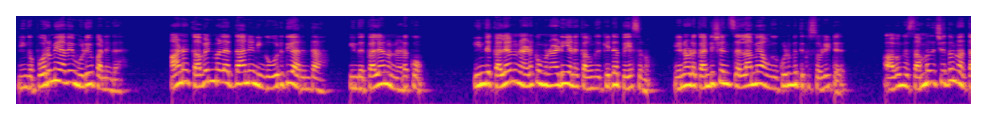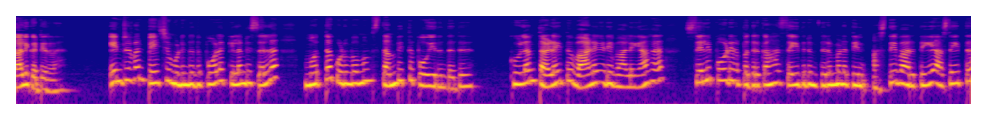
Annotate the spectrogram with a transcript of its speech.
நீங்க பொறுமையாவே முடிவு பண்ணுங்க. ஆனா கவின் மலர் தானே நீங்க உறுதியா இருந்தா இந்த கல்யாணம் நடக்கும். இந்த கல்யாணம் நடக்க முன்னாடி எனக்கு அவங்க கிட்ட பேசணும். என்னோட கண்டிஷன்ஸ் எல்லாமே அவங்க குடும்பத்துக்கு சொல்லிட்டு அவங்க சம்மதிச்சதும் நான் தாலி கட்டிடுறேன். என்றவன் பேச்சு முடிந்தது போல கிளம்பி செல்ல மொத்த குடும்பமும் ஸ்தம்பித்து போயிருந்தது. குலம் தழைத்து வாழையடி வாழையாக செழிப்போடு இருப்பதற்காக செய்திடும் திருமணத்தின் அஸ்திவாரத்தையே அசைத்து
